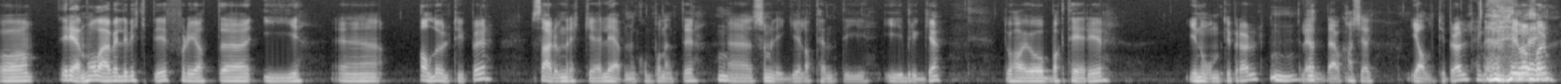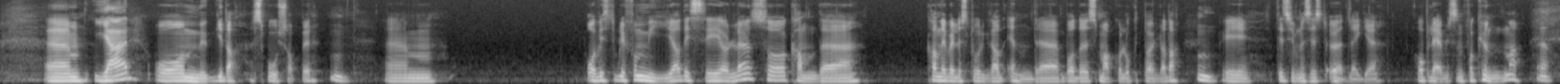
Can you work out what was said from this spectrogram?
Og renhold er veldig viktig, fordi at uh, i uh, alle øltyper så er det jo en rekke levende komponenter eh, som ligger latent i, i brygget. Du har jo bakterier i noen typer øl. Eller det er jo kanskje i alle typer øl. egentlig, i en eller annen form. Um, gjær og mugg, da. Sporsopper. Um, og hvis det blir for mye av disse i ølet, så kan det, kan det i veldig stor grad endre både smak og lukt på ølet. da. I, til syvende og sist ødelegge opplevelsen for kunden. da. Ja.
